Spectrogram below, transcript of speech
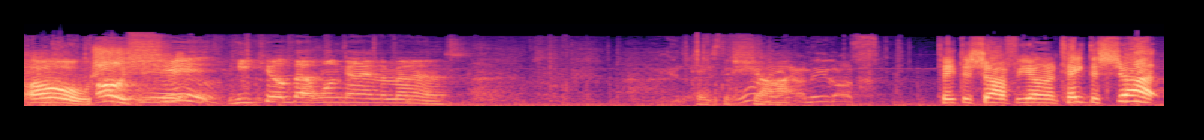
oh, Oh shit. shit! He killed that one guy in the mask. Takes the shot. Take the shot, Fiona. Take the shot.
